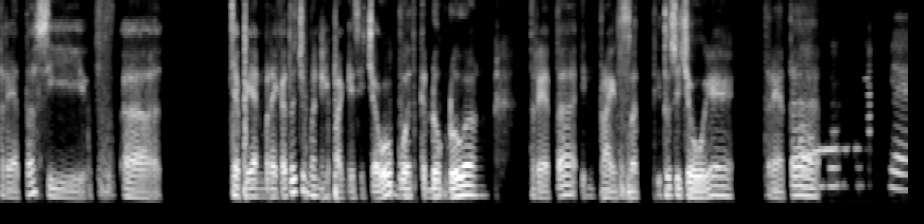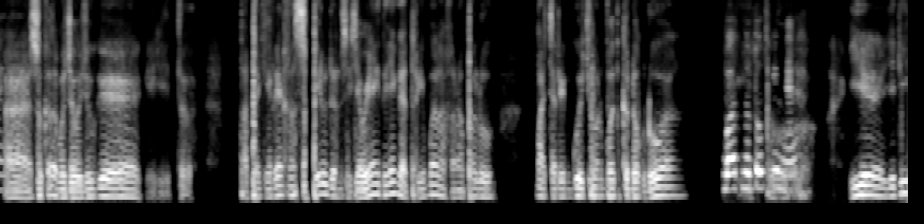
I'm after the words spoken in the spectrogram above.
ternyata si eh cepean mereka tuh cuma dipakai si cowok buat kedok doang. Ternyata in private itu si cowoknya ternyata Oh, eh, suka sama cowok juga kayak gitu. Tapi akhirnya ke spill dan si ceweknya intinya nggak terima lah kenapa lu macarin gue cuma buat kedok doang Buat gitu. nutupin ya. Iya, jadi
